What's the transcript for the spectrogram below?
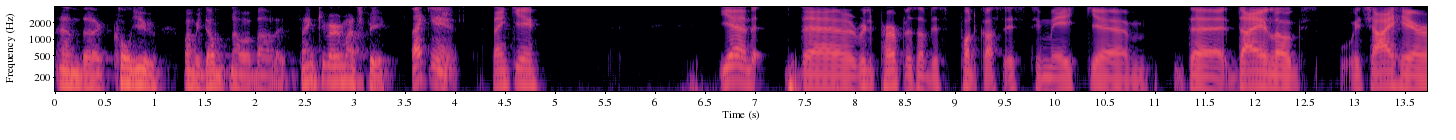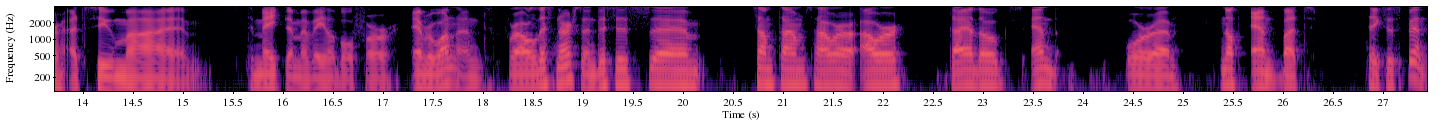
and uh, call you when we don't know about it. Thank you very much, P. Thank you. Thank you. Yeah, the, the real purpose of this podcast is to make um, the dialogues which I hear at Zooma um, to make them available for everyone and for our listeners. And this is um, sometimes how our, our dialogues end, or um, not end, but takes a spin.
